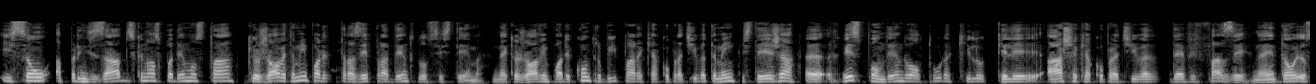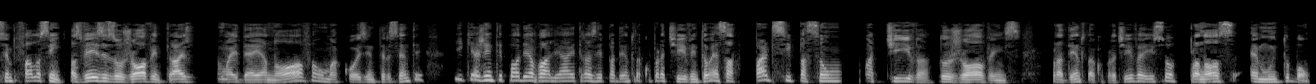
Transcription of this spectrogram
e são aprendizados que nós podemos estar, tá, que o jovem também pode trazer para dentro do sistema, né? Que o jovem pode contribuir para que a cooperativa também esteja uh, respondendo à altura aquilo que ele acha que a cooperativa deve fazer, né? Então eu sempre falo assim, às vezes o jovem traz uma ideia nova, uma coisa interessante e que a gente pode avaliar e trazer para dentro da cooperativa. Então essa participação ativa dos jovens para dentro da cooperativa, isso para nós é muito bom.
